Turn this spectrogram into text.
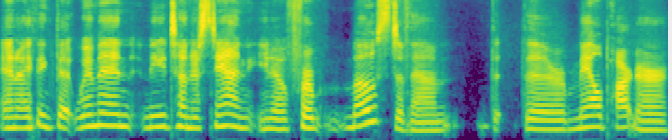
And I think that women need to understand, you know, for most of them, the, their male partner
